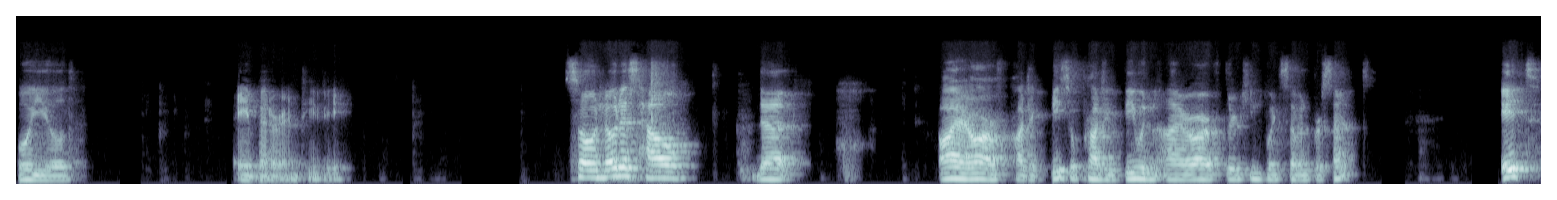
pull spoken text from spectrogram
will yield a better NPV. So notice how the IRR of project B, so project B with an IRR of 13.7%, it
